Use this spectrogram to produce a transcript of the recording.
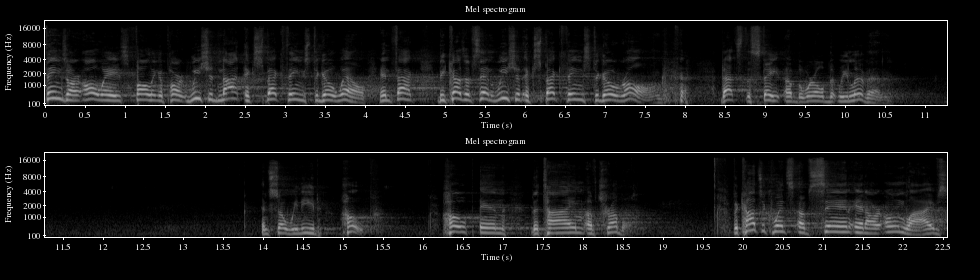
things are always falling apart. We should not expect things to go well. In fact, because of sin, we should expect things to go wrong. That's the state of the world that we live in. And so we need hope hope in the time of trouble. The consequence of sin in our own lives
